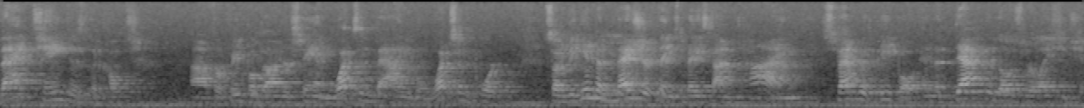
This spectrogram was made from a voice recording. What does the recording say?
That changes the culture uh, for people to understand what's invaluable, what's important. So to begin to measure things based on time spent with people and the depth of those relationships.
